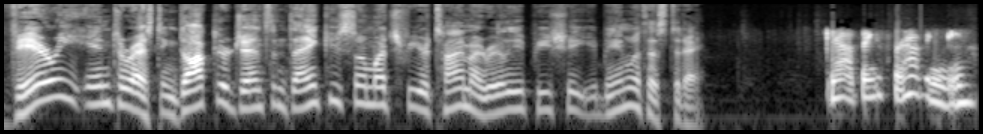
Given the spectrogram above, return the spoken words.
Very interesting. Dr. Jensen, thank you so much for your time. I really appreciate you being with us today. Yeah, thanks for having me.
